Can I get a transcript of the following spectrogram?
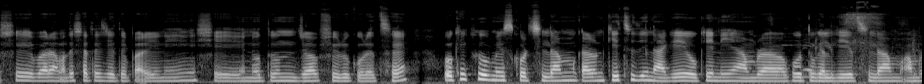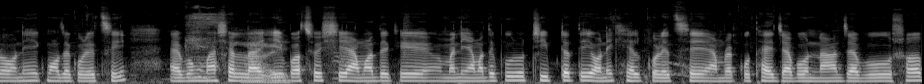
সে এবার আমাদের সাথে যেতে পারেনি, সে নতুন জব শুরু করেছে। ওকে খুব মিস করছিলাম কারণ কিছুদিন আগে ওকে নিয়ে আমরা পর্তুগাল গিয়েছিলাম আমরা অনেক মজা করেছি এবং মাসাল্লাহ বছর সে আমাদেরকে মানে আমাদের পুরো ট্রিপটাতে অনেক হেল্প করেছে আমরা কোথায় যাব না যাব সব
